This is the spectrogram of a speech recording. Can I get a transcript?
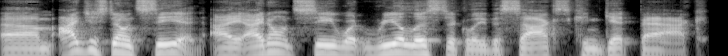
Um, I just don't see it. I, I, don't see what realistically the Sox can get back,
